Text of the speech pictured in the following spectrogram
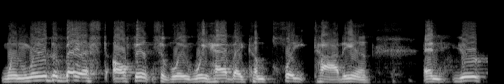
When we're the best offensively, we have a complete tight end. And you're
